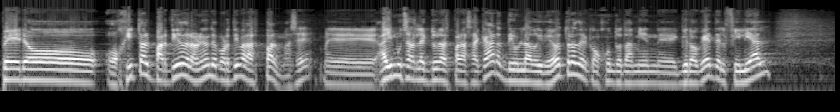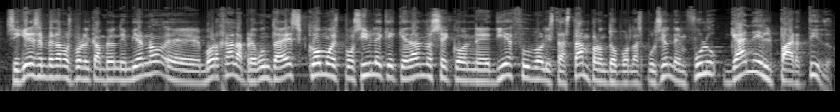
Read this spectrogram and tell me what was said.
Pero ojito al partido de la Unión Deportiva Las Palmas, ¿eh? ¿eh? hay muchas lecturas para sacar de un lado y de otro, del conjunto también eh, Groguet, del filial. Si quieres empezamos por el campeón de invierno, eh, Borja, la pregunta es ¿cómo es posible que quedándose con 10 futbolistas tan pronto por la expulsión de Enfulu gane el partido?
